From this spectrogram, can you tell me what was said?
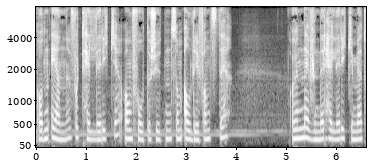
og den ene forteller ikke om fotoshooten som aldri fant sted og hun nevner heller ikke med et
